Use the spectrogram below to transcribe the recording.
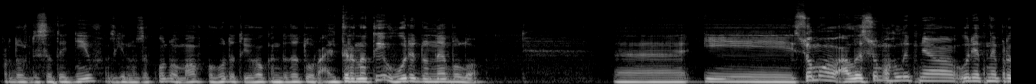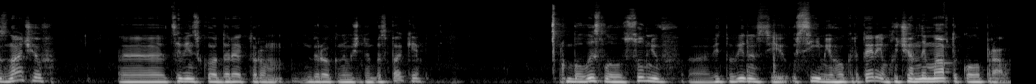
впродовж 10 днів, згідно закону, мав погодити його кандидатуру. Альтернатив уряду не було. Е, і 7, але 7 липня уряд не призначив е, Цивінського директором Бюро економічної безпеки, бо висловив сумнів е, відповідності усім його критеріям, хоча не мав такого права.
